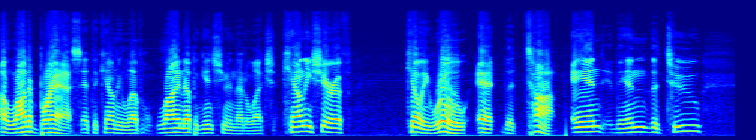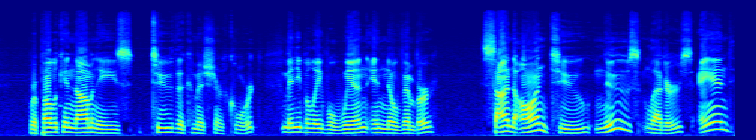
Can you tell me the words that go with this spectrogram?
a lot of brass at the county level line up against you in that election. County Sheriff Kelly Rowe at the top, and then the two Republican nominees to the Commissioner Court, many believe will win in November, signed on to newsletters and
